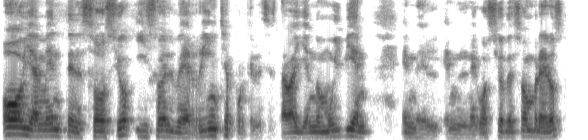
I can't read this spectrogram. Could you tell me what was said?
Obviamente el socio hizo el berrinche porque les estaba yendo muy bien en el, en el, negocio de sombreros,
